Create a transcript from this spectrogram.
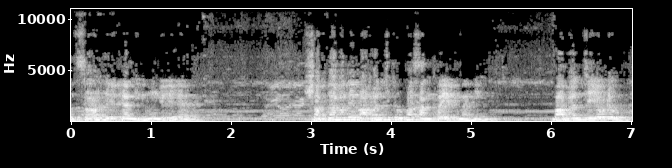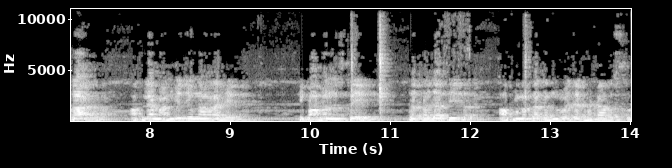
तर सहजरित्या निघून गेलेल्या आहेत. शब्दामध्ये बाबांची कृपा सांगता येत नाही. बाबांचे एवढे उपकार आपल्या मानवी जीवनावर आहेत की बाबा नसते तर कदाचित आपण आता गंगोबाच्या घाटावर असतो.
